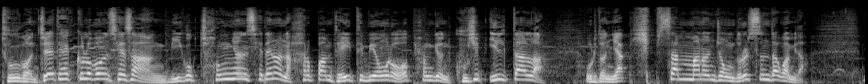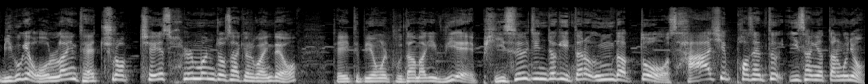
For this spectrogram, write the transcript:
두 번째 댓글로 본 세상. 미국 청년 세대는 하룻밤 데이트 비용으로 평균 91달러, 우리 돈 약 13만 원 정도를 쓴다고 합니다. 미국의 온라인 대출업체의 설문조사 결과인데요. 데이트 비용을 부담하기 위해 빚을 진 적이 있다는 응답도 40% 이상이었다는군요.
